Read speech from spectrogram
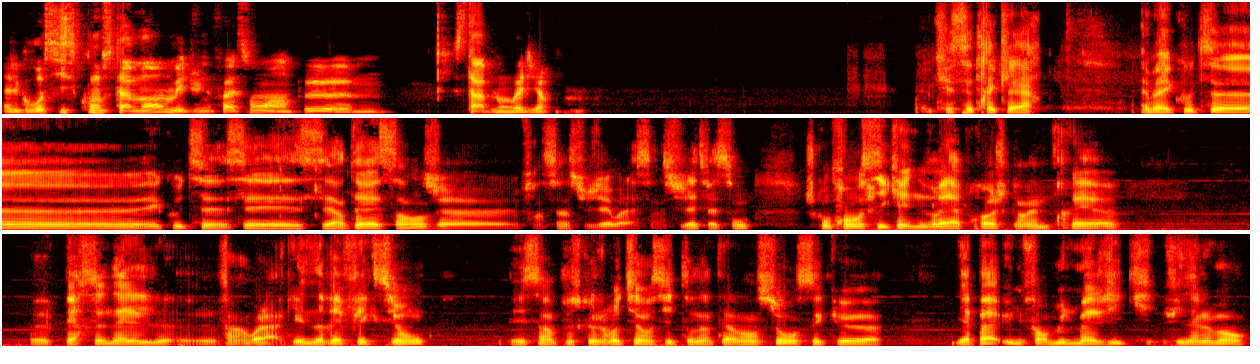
elles grossissent constamment, mais d'une façon un peu euh, stable, on va dire. Ok, c'est très clair. Eh ben, écoute, euh, écoute, c'est intéressant. Enfin, c'est un sujet, voilà, c'est un sujet de façon. Je comprends aussi qu'il y a une vraie approche quand même très euh, personnelle. Enfin voilà, qu'il y a une réflexion. Et c'est un peu ce que je retiens aussi de ton intervention, c'est que il n'y a pas une formule magique finalement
